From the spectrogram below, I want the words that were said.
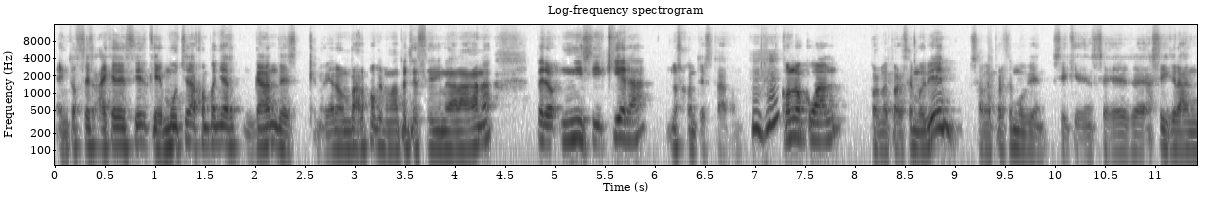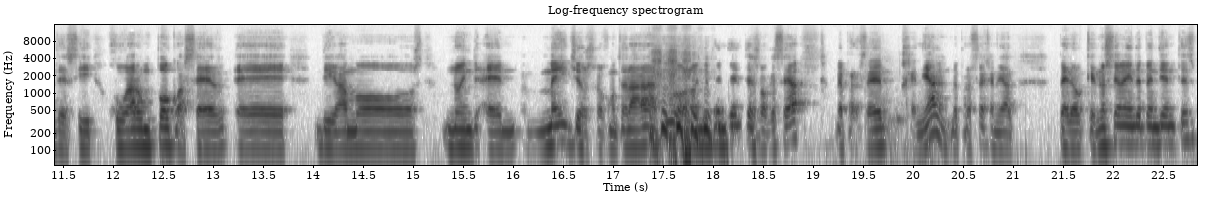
Entonces hay que decir que muchas de las compañías grandes, que no voy a nombrar porque no me apetece ni me da la gana, pero ni siquiera nos contestaron. Ujú. Con lo cual, pues me parece muy bien. O sea, me parece muy bien. Si quieren ser así grandes y jugar un poco a ser, eh, digamos, no eh, majors o como te la gana tú, o no independientes, lo que sea, me parece genial, me parece genial. Pero que no sean independientes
